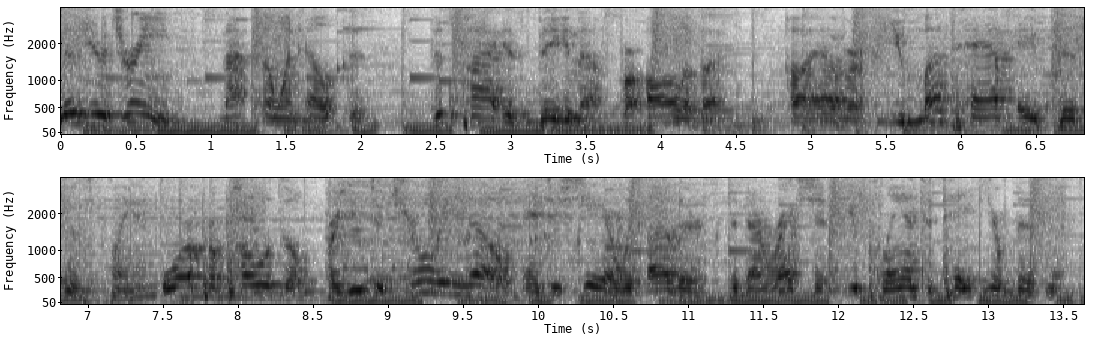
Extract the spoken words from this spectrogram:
Live your dreams, not someone else's. This pie is big enough for all of us. However, you must have a business plan or a proposal for you to truly know and to share with others the direction you plan to take your business.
